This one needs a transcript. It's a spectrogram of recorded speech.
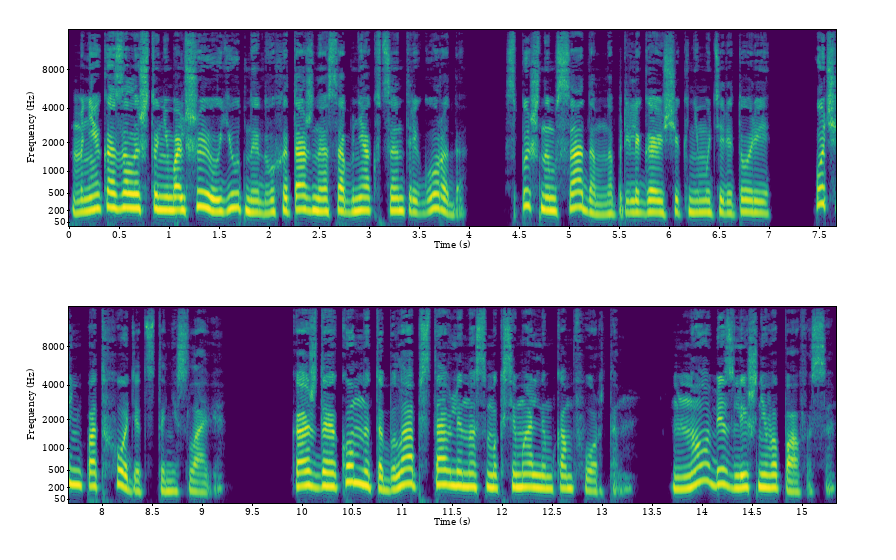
Мне казалось, что небольшой уютный двухэтажный особняк в центре города с пышным садом на прилегающей к нему территории очень подходит Станиславе. Каждая комната была обставлена с максимальным комфортом, но без лишнего пафоса.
